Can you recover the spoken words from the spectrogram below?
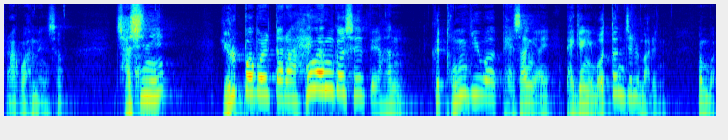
라고 하면서 자신이 율법을 따라 행한 것에 대한 그 동기와 배상이 아니 배경이 어떤지를 말합니다. 뭐,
